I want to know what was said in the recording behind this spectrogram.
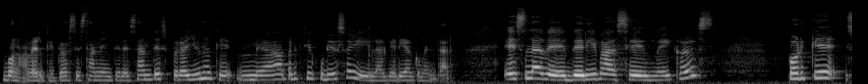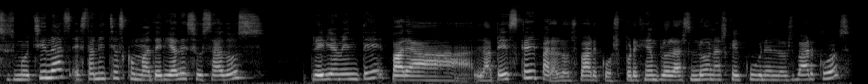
Bueno, a ver, que todas están interesantes, pero hay una que me ha parecido curiosa y la quería comentar. Es la de Deriva Sailmakers, porque sus mochilas están hechas con materiales usados previamente para la pesca y para los barcos. Por ejemplo, las lonas que cubren los barcos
